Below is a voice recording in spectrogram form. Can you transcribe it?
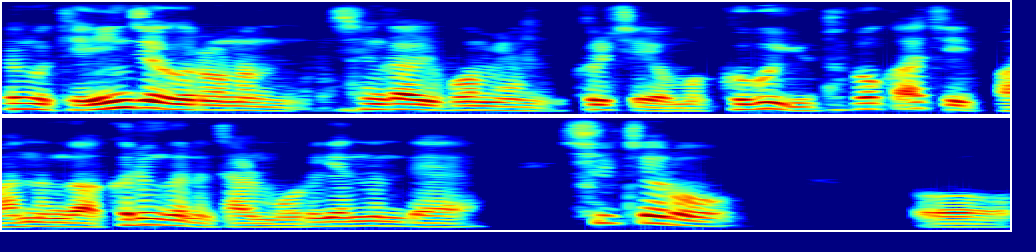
그리고 개인적으로는 생각해 보면 글쎄요, 뭐 그거 유튜브까지 봤는가 그런 거는 잘 모르겠는데 실제로 어,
